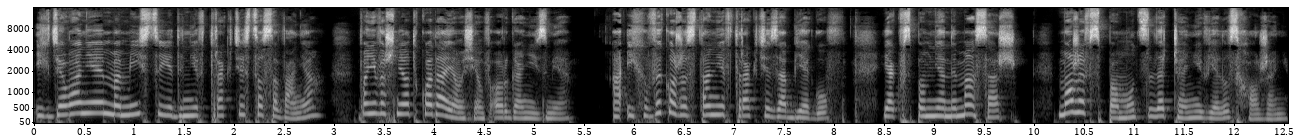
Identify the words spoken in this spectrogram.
Ich działanie ma miejsce jedynie w trakcie stosowania, ponieważ nie odkładają się w organizmie, a ich wykorzystanie w trakcie zabiegów, jak wspomniany masaż, może wspomóc leczenie wielu schorzeń.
